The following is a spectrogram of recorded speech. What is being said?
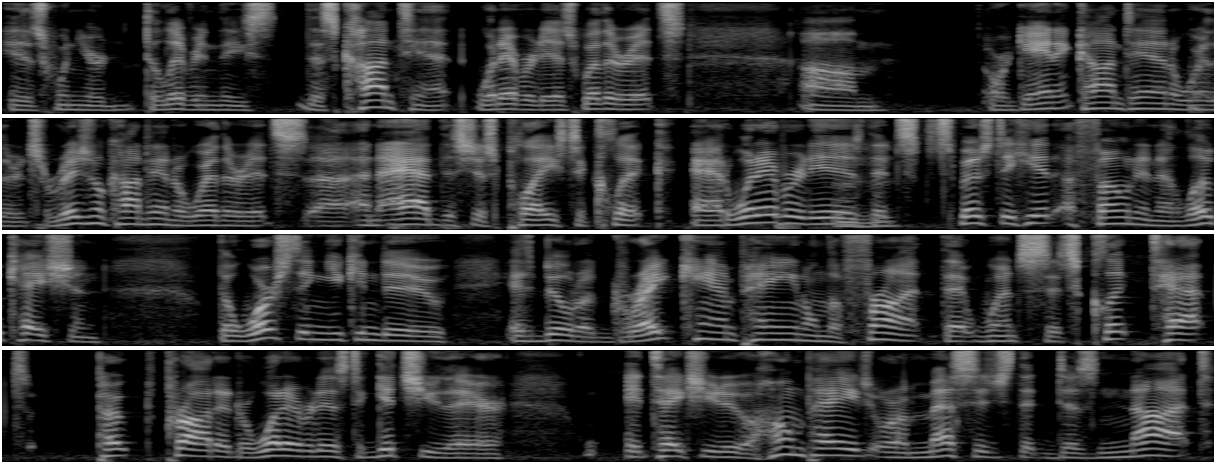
is when you're delivering these this content, whatever it is, whether it's um, organic content or whether it's original content or whether it's uh, an ad that's just placed to click ad, whatever it is that's supposed to hit a phone in a location. The worst thing you can do is build a great campaign on the front that once it's clicked, tapped, poked, prodded, or whatever it is to get you there, it takes you to a homepage or a message that does not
